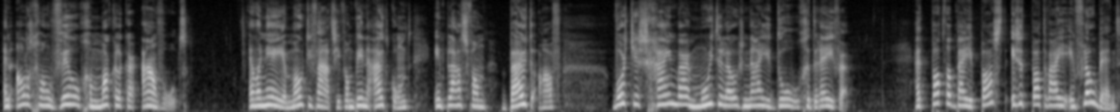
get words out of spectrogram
En alles gewoon veel gemakkelijker aanvoelt. En wanneer je motivatie van binnenuit komt in plaats van buitenaf, word je schijnbaar moeiteloos naar je doel gedreven. Het pad wat bij je past is het pad waar je in flow bent,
